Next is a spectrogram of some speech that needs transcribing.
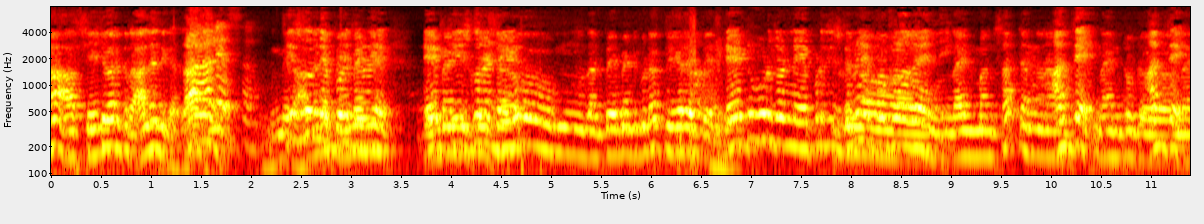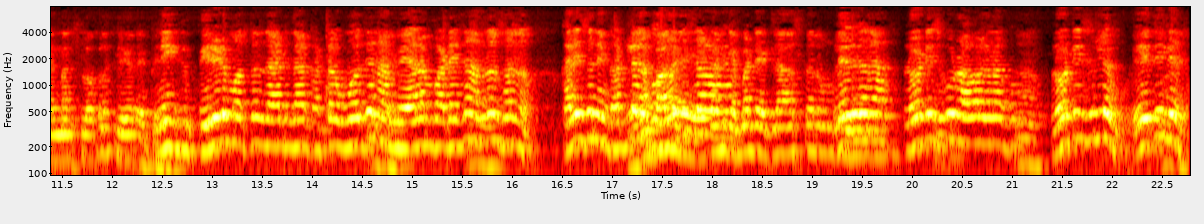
ఆ, ఆ స్టేజ్ వరకు రాలేదు కదా. రాలేదు డేట్ తీసుకున్న దాని పేమెంట్ కూడా క్లియర్ అయిపోయింది డేట్ కూడా చూడండి ఎప్పుడు తీసుకున్నా ఎప్పుడు క్లోజ్ అయింది నైన్ మంత్స్ అంతే. నైన్ టు అంతే. నైన్ మంత్స్ లోపల క్లియర్ అయిపోయింది నీకు పీరియడ్ మొత్తం దాటి దాకా కట్టకపోతే నా వేలం పడేసి అందరూ సన్నం కనీసం నేను కట్టలేదు ఎట్లా? లేదు కదా నోటీస్ కూడా రావాలి నాకు. నోటీసులు లేవు ఏదీ లేదు.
